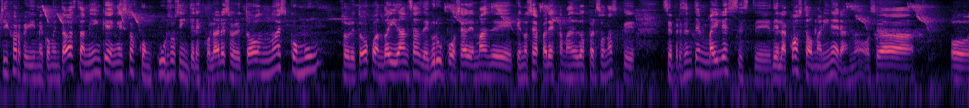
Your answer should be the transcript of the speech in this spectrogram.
Sí, Jorge, y me comentabas también que en estos concursos interescolares, sobre todo, no es común, sobre todo cuando hay danzas de grupo, o sea, de más de que no sea pareja, más de dos personas, que se presenten bailes este, de la costa o marineras, ¿no? O sea, o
